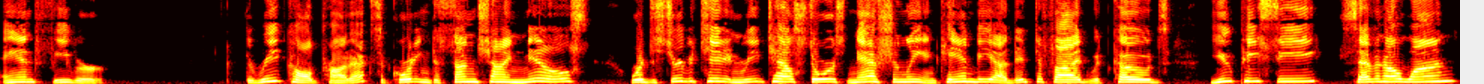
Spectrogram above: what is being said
and fever. The recalled products, according to Sunshine Mills, were distributed in retail stores nationally and can be identified with codes UPC 701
